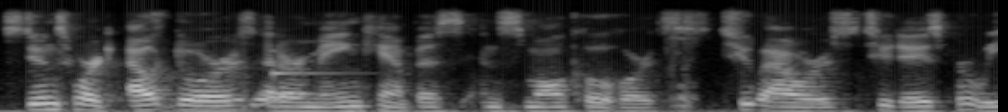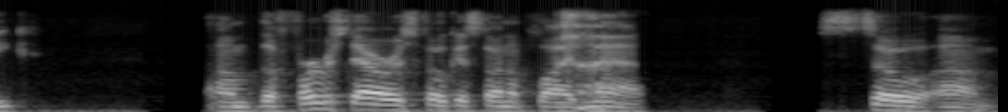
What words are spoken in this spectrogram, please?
Students work outdoors at our main campus in small cohorts, two hours, two days per week. Um, the first hour is focused on applied math. So um,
